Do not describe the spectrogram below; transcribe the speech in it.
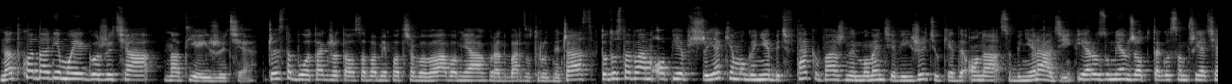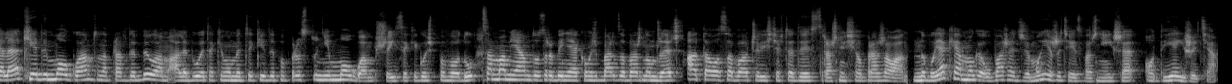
Nadkładanie mojego życia nad jej życie. Często było tak, że ta osoba mnie potrzebowała, bo miała akurat bardzo trudny czas, to dostawałam opieprz, jak ja mogę nie być w tak ważnym momencie w jej życiu, kiedy ona sobie nie radzi. Ja rozumiem, że od tego są przyjaciele. Kiedy mogłam, to naprawdę byłam, ale były takie momenty, kiedy po prostu nie mogłam przyjść z jakiegoś powodu. Sama miałam do zrobienia jakąś bardzo ważną rzecz, a ta osoba oczywiście wtedy się obrażała. No bo jak ja mogę uważać, że moje życie jest ważniejsze od jej życia?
